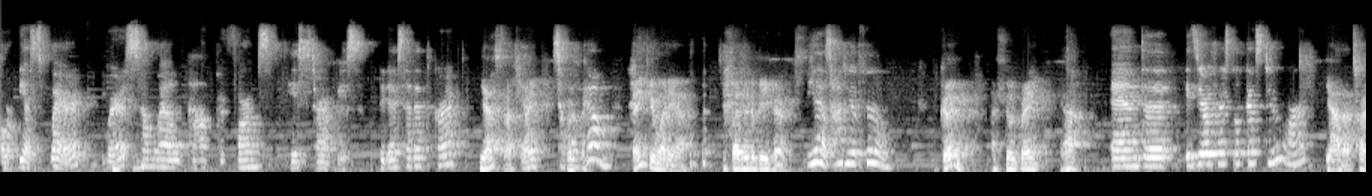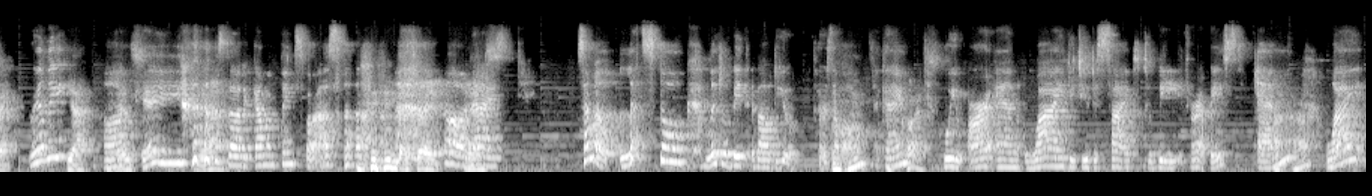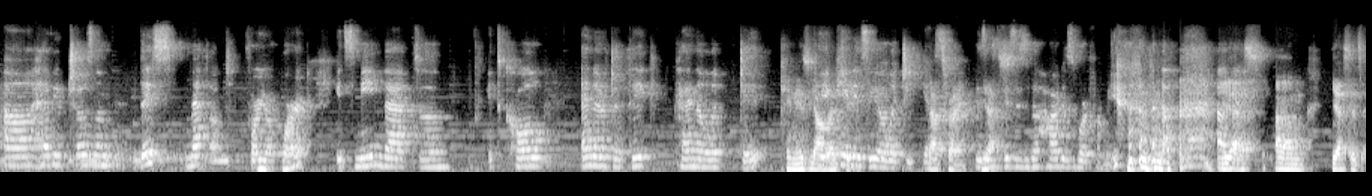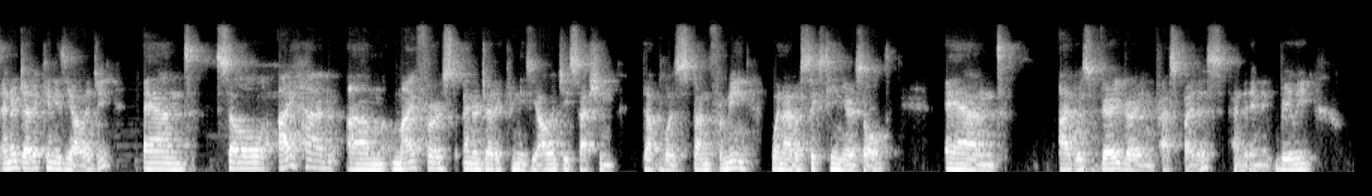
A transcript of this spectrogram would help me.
or yes, where where Samuel uh, performs his therapies. Did I say that correct? Yes, that's yeah. right. So Perfect. welcome. Thank you, Maria. It's a pleasure to be here. Yes. How do you feel? Good. I feel great. Yeah. And uh, it's your first podcast too, or? Yeah, that's right. Really? Yeah. Okay. Yeah. so the common things for us. that's right. Oh, yes. nice. Samuel, let's talk a little bit about you, 1st of mm-hmm. all. Okay. Of Who you are and why did you decide to be a therapist? And uh-huh. why uh, have you chosen this method for your mm-hmm. work? It's mean that um, it's called energetic kinesiology. Kinesiology. Kinesiology. Yes. That's right. This yes. Is, this is the hardest word for me. okay. Yes. Um, yes, it's energetic kinesiology. And so I had um, my first energetic kinesiology session that was done for me when I was 16 years old. And I was very, very impressed by this. And, and it really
